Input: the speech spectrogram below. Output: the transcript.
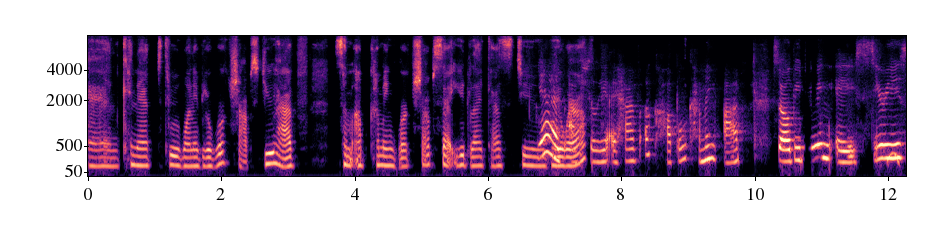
and connect through one of your workshops, do you have some upcoming workshops that you'd like us to yes, be aware actually, of? Actually, I have a couple coming up. So I'll be doing a series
